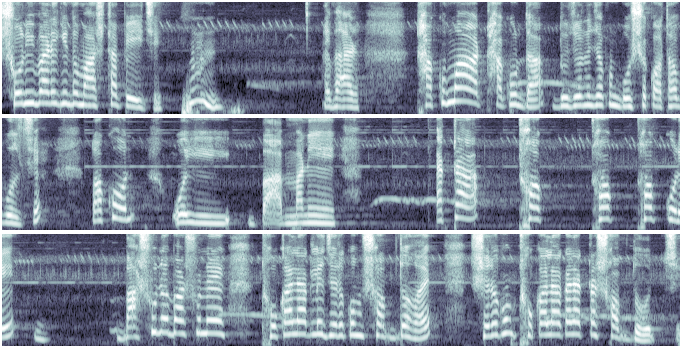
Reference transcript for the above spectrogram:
শনিবারে কিন্তু মাছটা পেয়েছে। হুম। এবার ঠাকুমা আর ঠাকুরদা দুজনে যখন বসে কথা বলছে, তখন ওই মানে একটা ঠক ঠক ঠক করে বাসনে বাসনে ঠোকা লাগলে যেরকম শব্দ হয়, সেরকম ঠোকা লাগার একটা শব্দ হচ্ছে।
